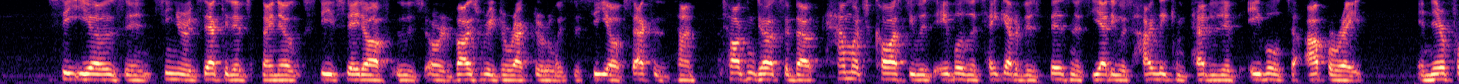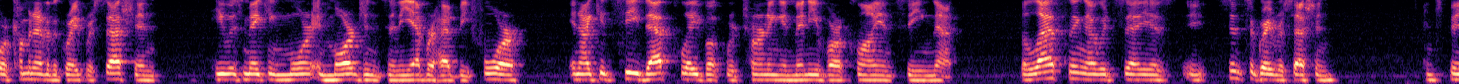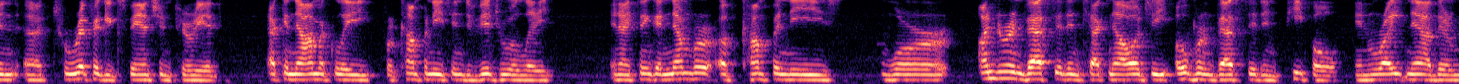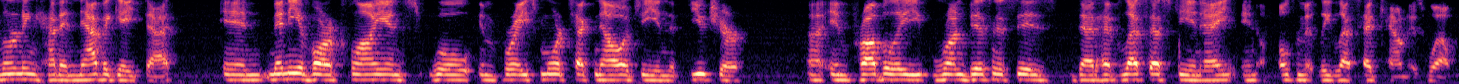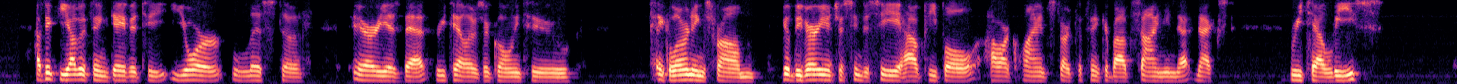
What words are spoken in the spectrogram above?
CEOs and senior executives, I know Steve Sadove, who's our advisory director, was the CEO of Saks at the time, talking to us about how much cost he was able to take out of his business, yet he was highly competitive, able to operate. And therefore, coming out of the Great Recession, he was making more in margins than he ever had before and I could see that playbook returning and many of our clients seeing that. The last thing I would say is since the Great Recession, it's been a terrific expansion period economically for companies individually. And I think a number of companies were underinvested in technology, overinvested in people. And right now they're learning how to navigate that and many of our clients will embrace more technology in the future uh, and probably run businesses that have less SG&A and ultimately less headcount as well. I think the other thing, David, to your list of areas that retailers are going to take learnings from, it'll be very interesting to see how people, how our clients start to think about signing that next retail lease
